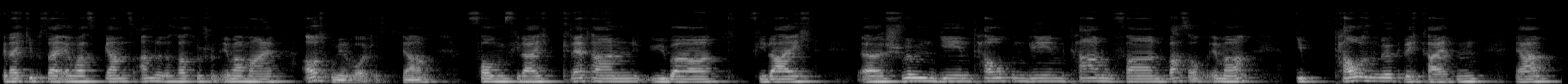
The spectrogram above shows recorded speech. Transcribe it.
Vielleicht gibt es da irgendwas ganz anderes, was du schon immer mal ausprobieren wolltest. Ja, vom vielleicht Klettern über vielleicht äh, Schwimmen gehen, Tauchen gehen, Kanu fahren, was auch immer. Gibt tausend Möglichkeiten. Ja,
